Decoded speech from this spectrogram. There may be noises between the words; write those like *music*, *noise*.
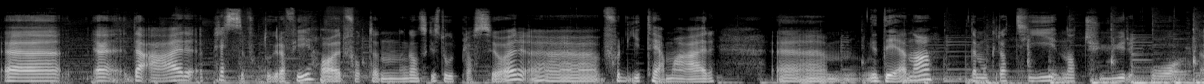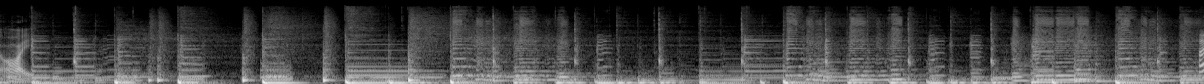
Eh, eh, det er Pressefotografi har fått en ganske stor plass i år, eh, fordi temaet er DNA, demokrati, natur og AI.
